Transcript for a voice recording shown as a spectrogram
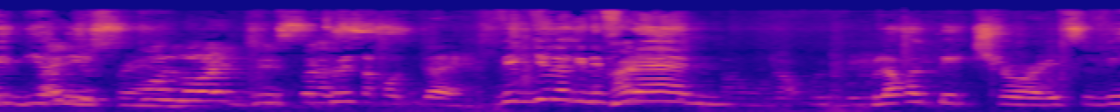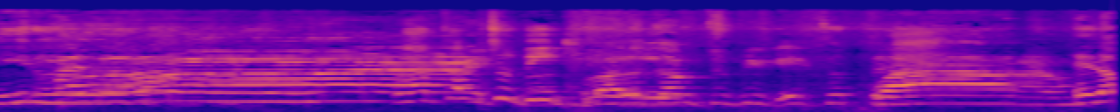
video Ay, ni Diyos ko, friend. Lord Jesus. Video lagi ni friend. Wala ko picture, it's video. Welcome to Big Welcome to Big 8 Hotel. Wow! Hello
